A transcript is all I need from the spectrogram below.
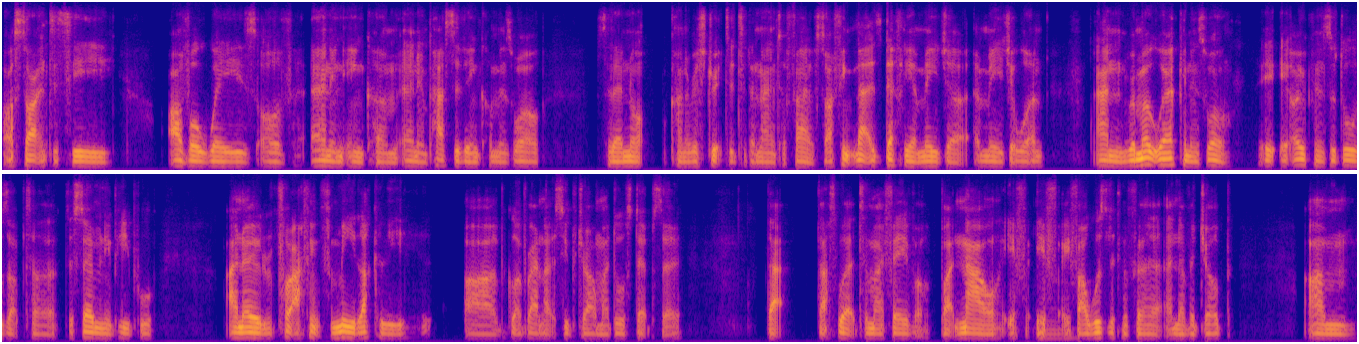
are starting to see other ways of earning income, earning passive income as well. So they're not kind of restricted to the nine to five. So I think that is definitely a major a major one. And remote working as well. It, it opens the doors up to to so many people. I know for I think for me, luckily, uh, I've got a brand like Superdry on my doorstep, so that that's worked to my favor. But now, if if if I was looking for another job, um,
